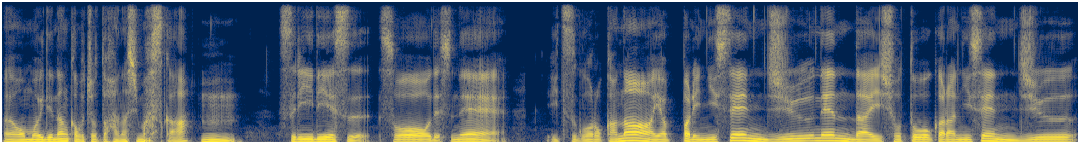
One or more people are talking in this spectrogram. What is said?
思い出なんかもちょっと話しますか？うん。3DS、そうですね。いつ頃かな？やっぱり2010年代初頭から2014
